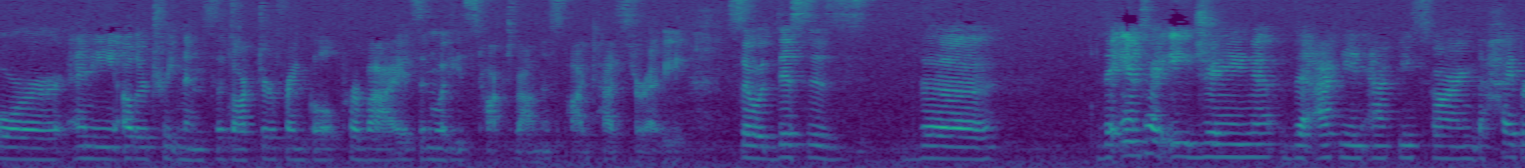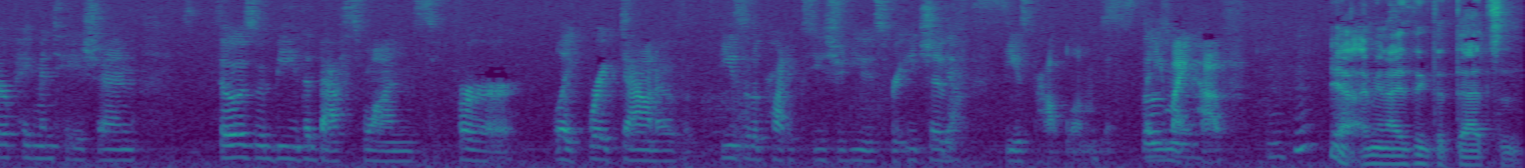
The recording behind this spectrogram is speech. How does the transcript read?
or any other treatments that Dr. Frankel provides and what he's talked about in this podcast already. So this is the the anti-aging, the acne and acne scarring, the hyperpigmentation. Those would be the best ones for like breakdown of these are the products you should use for each of yes. these problems yes. that you might have. Mm-hmm. Yeah, I mean, I think that that's an,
